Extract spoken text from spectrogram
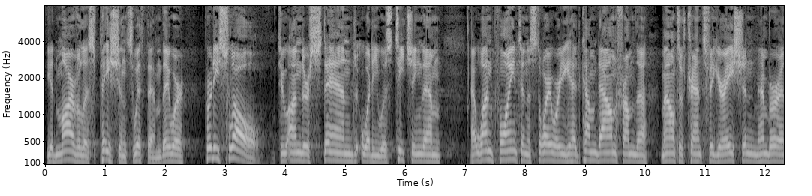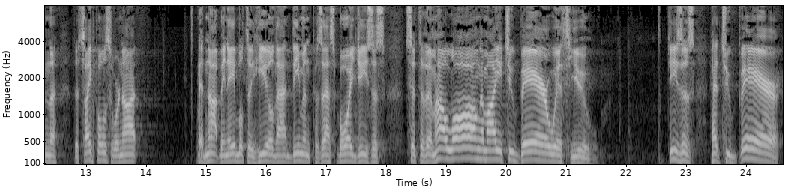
He had marvelous patience with them. They were pretty slow to understand what he was teaching them. At one point in the story where he had come down from the Mount of Transfiguration, remember, and the disciples were not, had not been able to heal that demon possessed boy, Jesus said to them, How long am I to bear with you? Jesus had to bear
